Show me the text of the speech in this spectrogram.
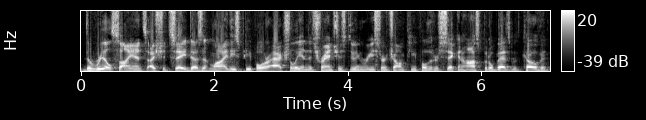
The real science, I should say, doesn't lie. These people are actually in the trenches doing research on people that are sick in hospital beds with COVID.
